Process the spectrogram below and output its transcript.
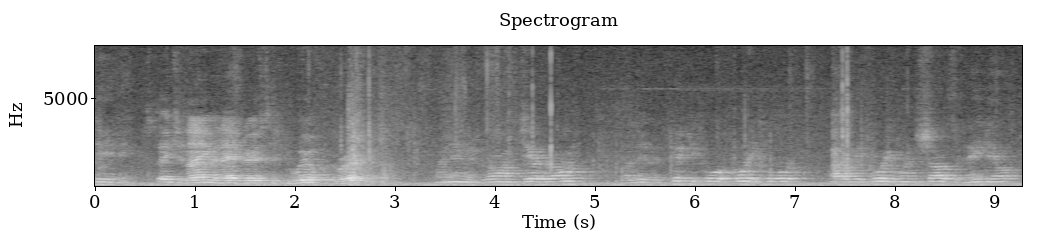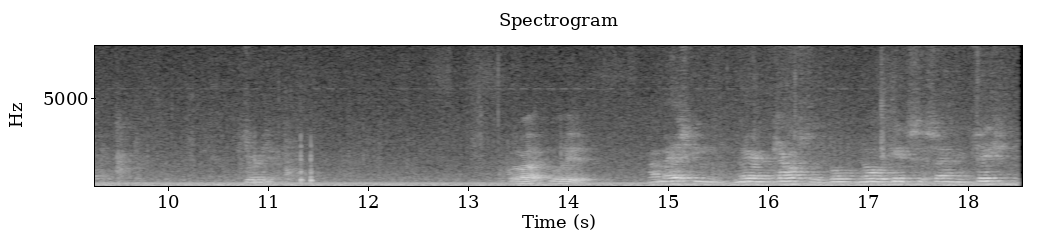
Evening. State your name and address if you will for the record. My name is Ron Tiveron. I live at fifty-four forty-four Highway forty-one South in Adel, Georgia. All right, go ahead. I'm asking mayor and council to vote no against this annexation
